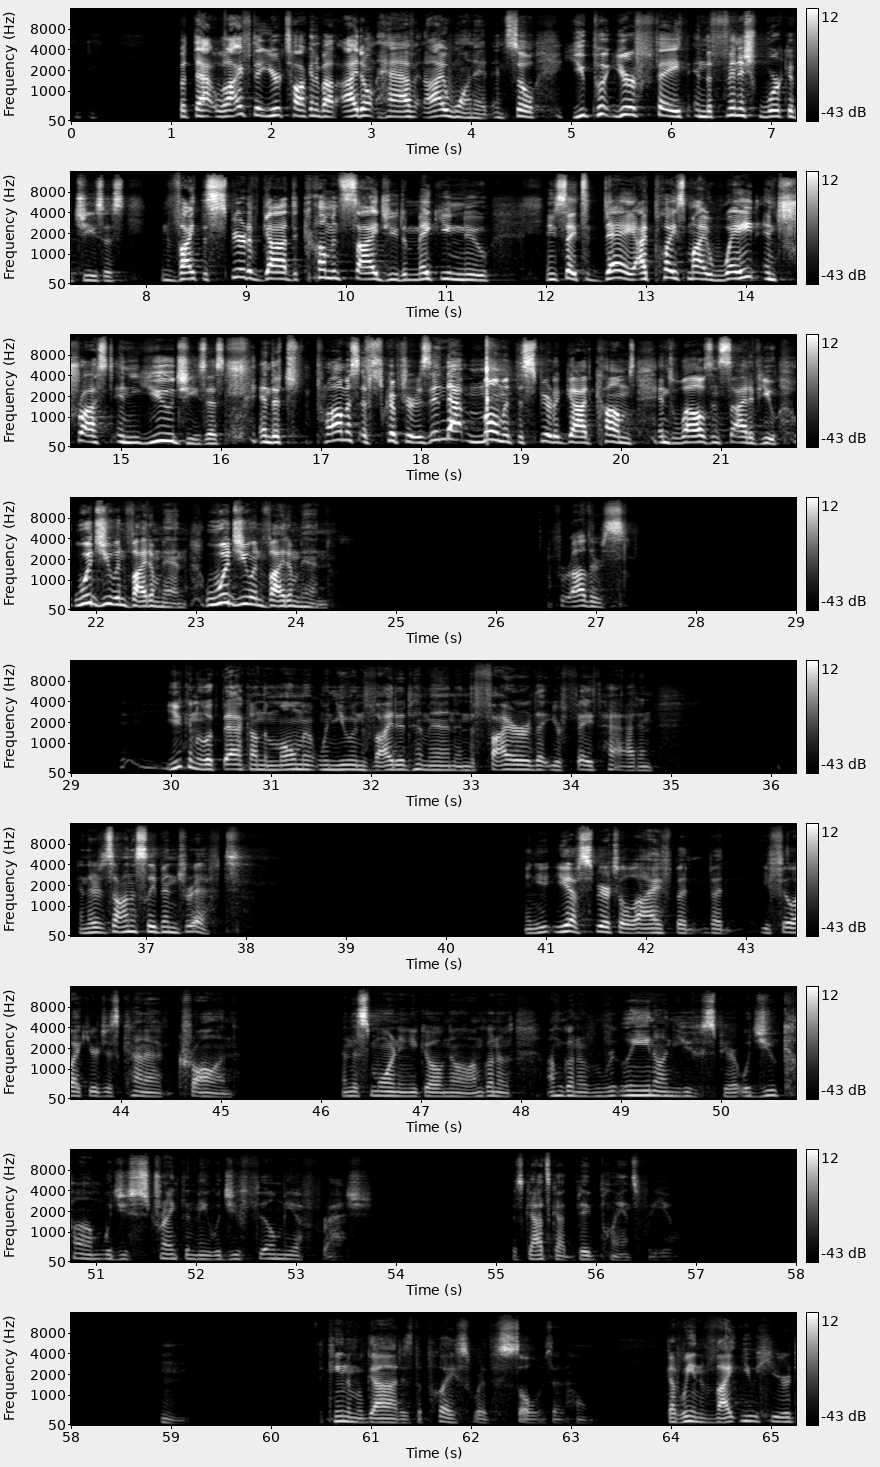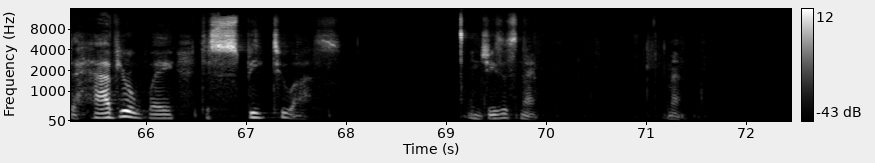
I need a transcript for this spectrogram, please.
but that life that you're talking about, I don't have and I want it. And so you put your faith in the finished work of Jesus. Invite the Spirit of God to come inside you to make you new and you say, Today I place my weight and trust in you, Jesus. And the t- promise of Scripture is in that moment the Spirit of God comes and dwells inside of you. Would you invite him in? Would you invite him in? For others, you can look back on the moment when you invited him in and the fire that your faith had, and, and there's honestly been drift and you, you have spiritual life, but, but you feel like you're just kind of crawling. And this morning you go, No, I'm going to I'm to lean on you, Spirit. Would you come? Would you strengthen me? Would you fill me afresh? Because God's got big plans for you. Hmm. The kingdom of God is the place where the soul is at home. God, we invite you here to have your way to speak to us. In Jesus' name.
